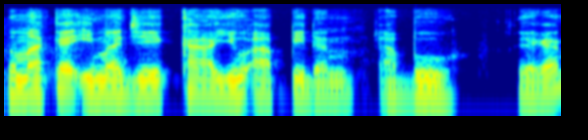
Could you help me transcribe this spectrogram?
memakai imaje kayu, api dan abu, ya kan?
